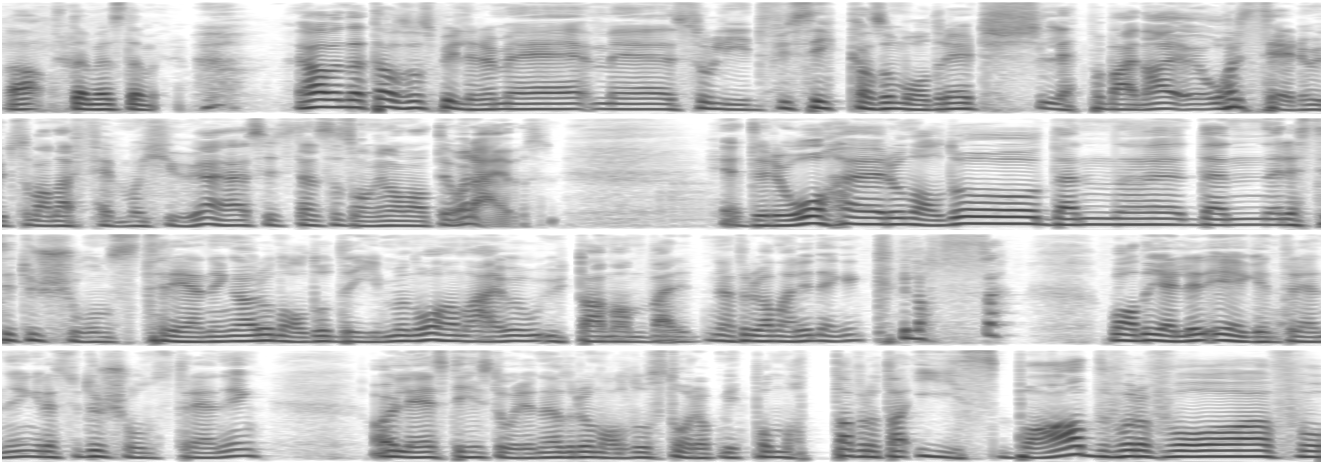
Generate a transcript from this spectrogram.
Ja, stemmer, stemmer. Ja, men dette er også spillere med, med solid fysikk. Altså Modric lett på beina. I år ser det ut som han er 25. Jeg syns den sesongen han har hatt i år, er jo helt rå. Eh, Ronaldo, den, eh, den restitusjonstreninga Ronaldo driver med nå, han er jo ute av en annen verden. Jeg tror han er i en egen klasse hva det gjelder egentrening, restitusjonstrening. Jeg har jo lest de historiene at Ronaldo står opp midt på natta for å ta isbad for å få, få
